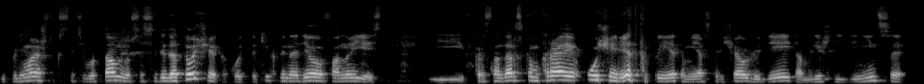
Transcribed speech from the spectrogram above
и понимаешь, что, кстати, вот там, ну, сосредоточие какое-то таких виноделов, оно есть. И в Краснодарском крае очень редко при этом я встречал людей, там лишь единицы,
